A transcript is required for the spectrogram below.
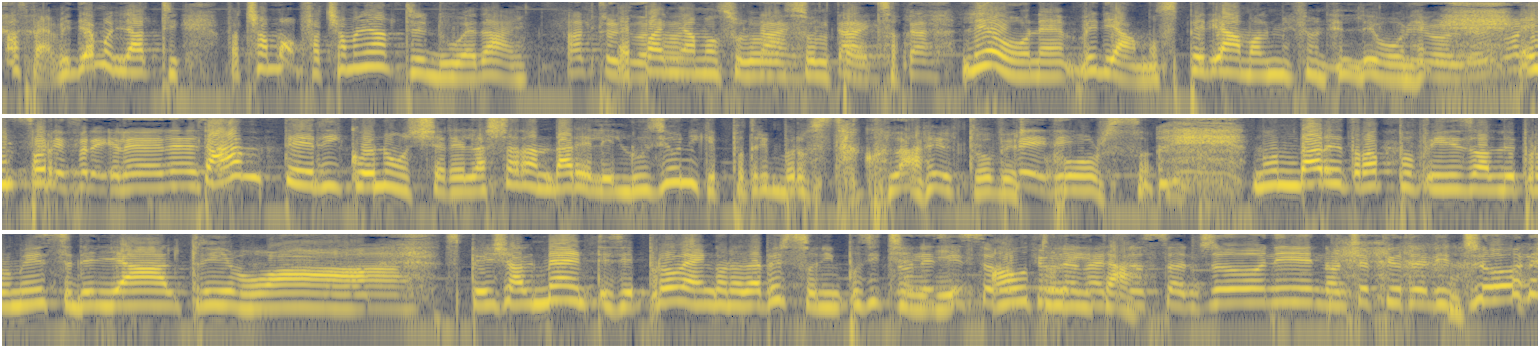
Aspetta, vediamo gli altri. Facciamo, facciamo gli altri due, dai. Altri e due, poi andiamo sul, Dai, sul dai, pezzo. dai. Leone, vediamo, speriamo almeno nel leone. Leone, È importante riconoscere e lasciare andare le illusioni che potrebbero ostacolare il tuo percorso. Non dare troppo peso alle promesse degli altri, wow. specialmente se provengono da persone in Ah. Non posizioni di esistono più le autorità. mezzo stagioni, non c'è più religione.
